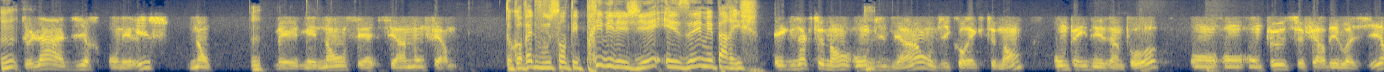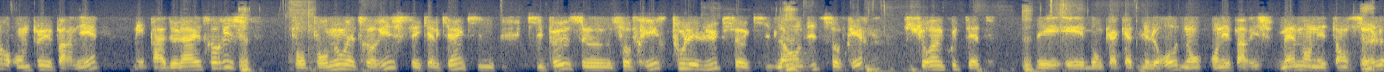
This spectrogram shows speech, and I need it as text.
De là à dire on est riche, non. Mais, mais non, c'est c'est un non ferme. Donc en fait, vous vous sentez privilégié, aisé, mais pas riche. Exactement, on vit bien, on vit correctement, on paye des impôts, on, on- on peut se faire des loisirs, on peut épargner, mais pas de là à être riche. Pour, pour nous, être riche, c'est quelqu'un qui, qui peut s'offrir tous les luxes qu'il a envie de s'offrir sur un coup de tête. Et, et donc à 4000 euros, non, on n'est pas riche. Même en étant seul,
